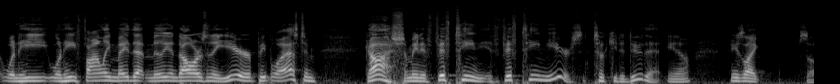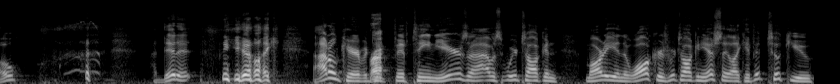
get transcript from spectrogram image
when he when he finally made that million dollars in a year, people asked him, "Gosh, I mean, if 15, 15 years it took you to do that, you know?" he's like, "So." I did it. you know, like I don't care if it right. took 15 years. I was we are talking Marty and the Walkers. We are talking yesterday. Like if it took you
